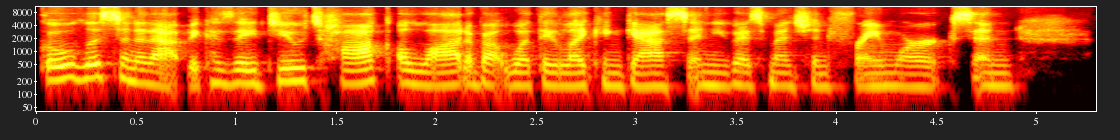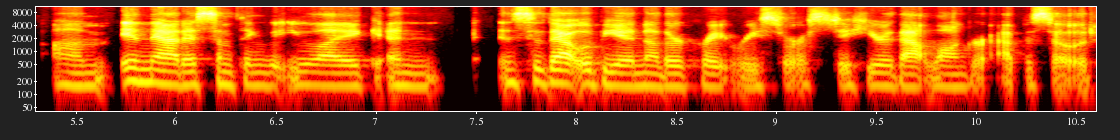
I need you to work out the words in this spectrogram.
go listen to that because they do talk a lot about what they like in guests and you guys mentioned frameworks and um, in that is something that you like and and so that would be another great resource to hear that longer episode.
